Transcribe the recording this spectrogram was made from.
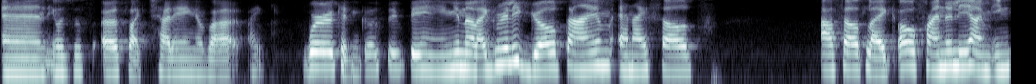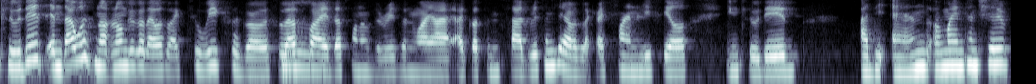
and it was just us like chatting about like work and gossiping you know like really girl time and i felt I felt like, oh, finally I'm included. And that was not long ago. That was like two weeks ago. So that's mm. why, that's one of the reasons why I, I gotten sad recently. I was like, I finally feel included at the end of my internship.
